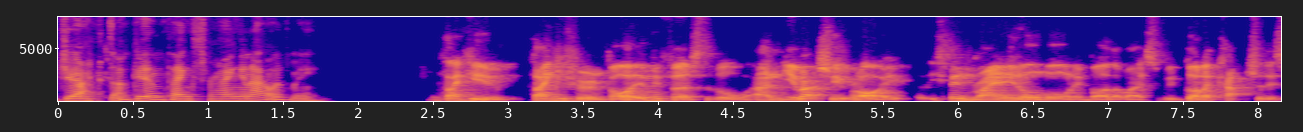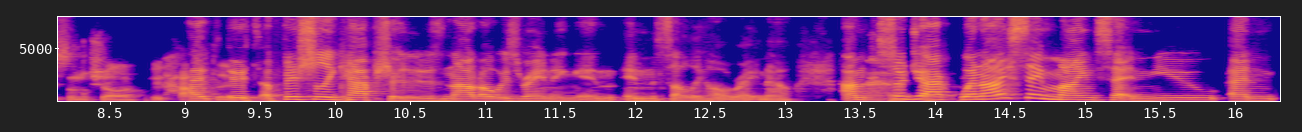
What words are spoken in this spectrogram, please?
Jack Duggan. Thanks for hanging out with me. Thank you, thank you for inviting me first of all. And you're actually right. It's been raining all morning, by the way, so we've got to capture this sunshine. We have to. It's officially captured. It is not always raining in in hall right now. Um. So, Jack, when I say mindset, and you and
